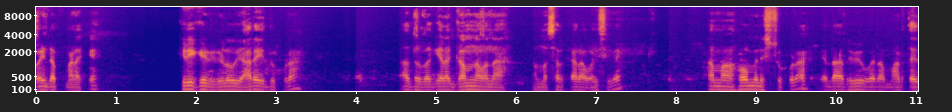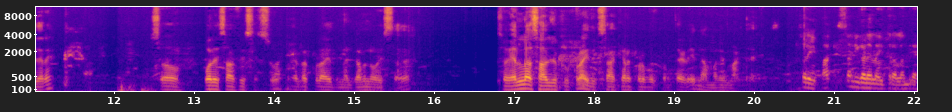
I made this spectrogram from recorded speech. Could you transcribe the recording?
ವೈಂಡ್ ಅಪ್ ಮಾಡೋಕ್ಕೆ ಕಿಡಿಗೇಡಿಗಳು ಯಾರೇ ಇದ್ದರೂ ಕೂಡ ಅದ್ರ ಬಗ್ಗೆ ಎಲ್ಲ ಗಮನವನ್ನು ನಮ್ಮ ಸರ್ಕಾರ ವಹಿಸಿದೆ. ನಮ್ಮ ಹೋಮ್ ಮಿನಿಸ್ಟ್ರು ಕೂಡ ಎಲ್ಲ ರಿವ್ಯೂ ಎಲ್ಲ ಮಾಡ್ತಾ ಇದ್ದಾರೆ. ಸೊ ಪೊಲೀಸ್ ಆಫೀಸರ್ಸು ಎಲ್ಲ ಕೂಡ ಇದನ್ನ ಗಮನ ವಹಿಸ್ತಾರೆ. ಸೊ ಎಲ್ಲ ಸಾರ್ವಜನಿಕರು ಕೂಡ ಇದಕ್ಕೆ ಸಹಕಾರ ಕೊಡಬೇಕು ಅಂತ ಹೇಳಿ ನಾವು ಮನವಿ ಮಾಡ್ತಾ ಇದ್ದೀವಿ. ಸರ್ ಈ ಪಾಕಿಸ್ತಾನಿಗಳೆಲ್ಲ ಇದ್ರಲ್ಲ ಅಂದ್ರೆ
